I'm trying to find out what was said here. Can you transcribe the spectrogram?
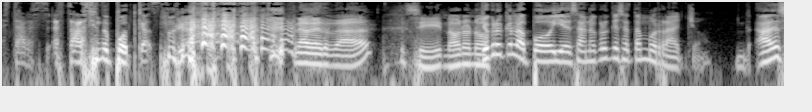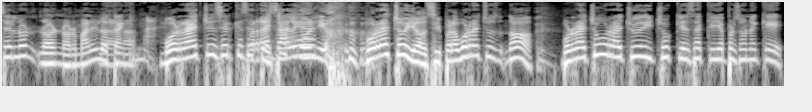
Estar, estar haciendo podcast. La verdad. Sí, no, no, no. Yo creo que lo apoye, o sea, no creo que sea tan borracho. Ha de ser lo, lo normal y lo, Lo tranquilo. Borracho es ser que se Borracho te salga. Julio. Borracho yo, sí, para borrachos, no. Borracho, borracho he dicho que es aquella persona que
